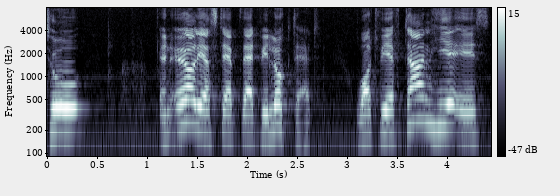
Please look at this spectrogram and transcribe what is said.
to an earlier step that we looked at, what we have done here is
